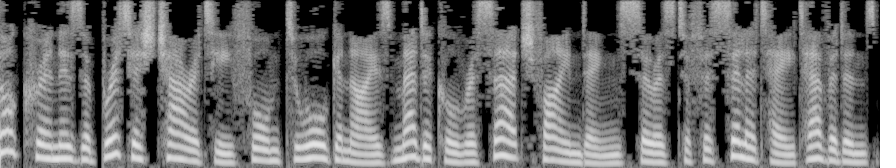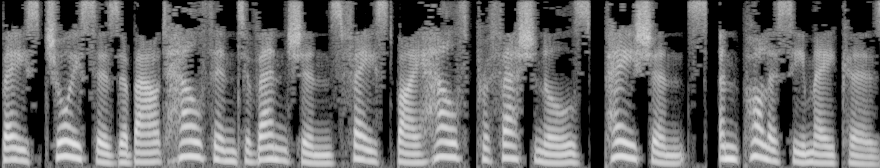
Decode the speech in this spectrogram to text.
Cochrane is a British charity formed to organise medical research findings so as to facilitate evidence-based choices about health interventions faced by health professionals, patients, and policymakers.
